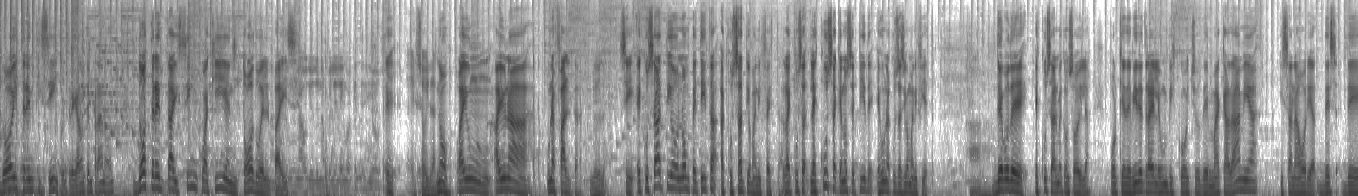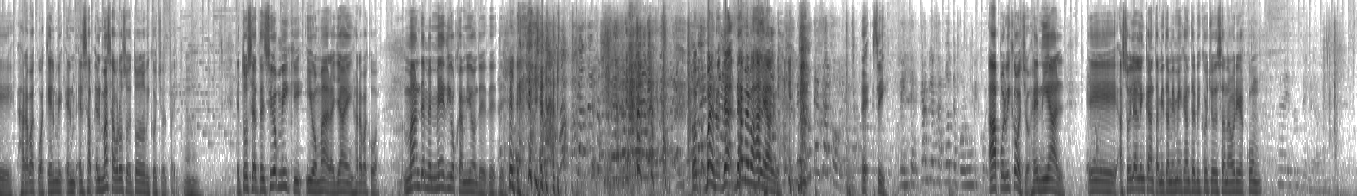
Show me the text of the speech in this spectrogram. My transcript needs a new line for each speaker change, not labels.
las 2 y 35, entregaron temprano hoy. 2.35 aquí en todo el país.
Un audio de una pelelengua que te dio.
Eh,
Eh, soy la.
no, hay, un, hay una, una falta. Sí, excusatio non petita, accusatio manifesta. La excusa, la excusa que no se pide es una acusación manifiesta.
Ah.
Debo de excusarme con Zoila porque debí de traerle un bizcocho de macadamia y zanahoria de, de Jarabacoa, que es el, el- el el más sabroso de todos los bizcochos del país.
Ajá.
Entonces, atención, Miki y Omar, allá en Jarabacoa. Mándeme medio camión de. de- de- bueno, déjame bajarle algo. Eh, sí.
Le intercambio el zapote por un bizcocho.
Ah, por bizcocho. Genial. Eh, a Zoila le encanta. A mí también me encanta el bizcocho de zanahoria con,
